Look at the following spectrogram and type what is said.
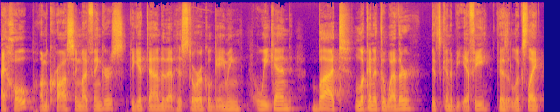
I hope I'm crossing my fingers to get down to that historical gaming weekend. But looking at the weather, it's going to be iffy because it looks like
